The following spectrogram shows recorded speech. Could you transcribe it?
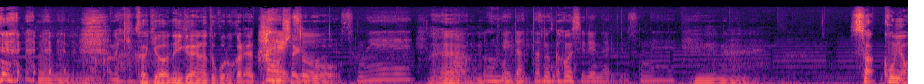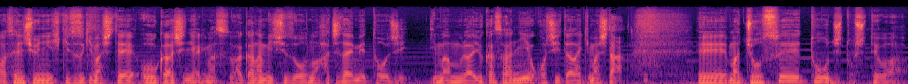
うん、なんかねきっかけはね意外なところからやってきましたけど、はい、そうですね。ね、まあ、運命だったのかもしれないですね。うん。さあ今夜は先週に引き続きまして大川市にあります若波酒造の8代目当時今村由香さんにお越しいただきました、えー、まあ女性当時としては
